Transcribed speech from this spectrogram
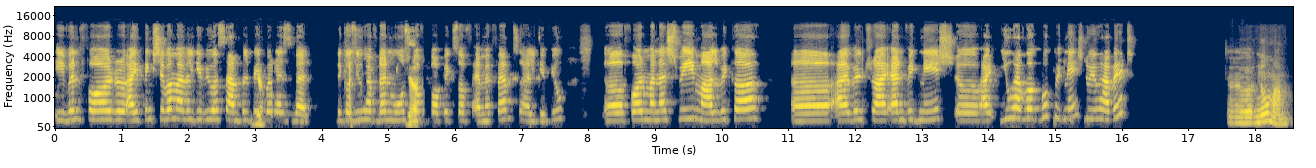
Even for, uh, I think Shivam, I will give you a sample Yeah. paper as well because you have done most Yeah. of topics of MFM. So I'll give you. Uh, for Manashwi, Malvika, uh, I will try and Vignesh. Uh, I, you have workbook, Vignesh? Do you have it? Uh, no, ma'am.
